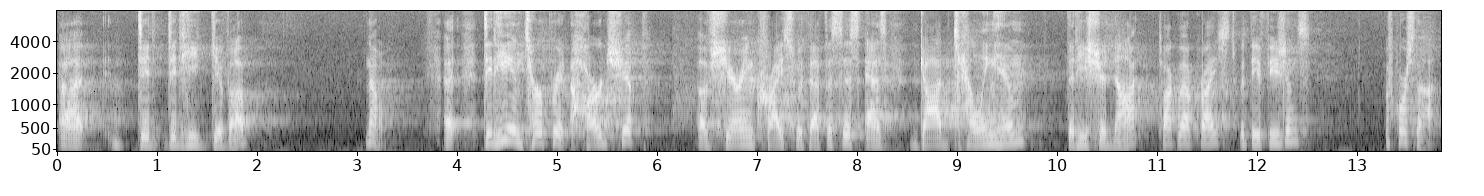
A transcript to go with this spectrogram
uh, did, did he give up? No. Uh, did he interpret hardship of sharing Christ with Ephesus as God telling him that he should not talk about Christ with the Ephesians? Of course not.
